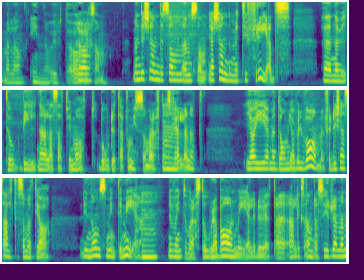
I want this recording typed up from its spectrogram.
mellan inne och ute. Och Ja. liksom, Men det kändes som en sån, jag kände mig tillfreds när vi tog bild när alla satt vid matbordet där på midsommaraftonskvällen. Att jag är med dem jag vill vara med. För det känns alltid som att jag, det är någon som inte är med. Nu var inte våra stora barn med eller du vet eh, Alex andra syrra men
